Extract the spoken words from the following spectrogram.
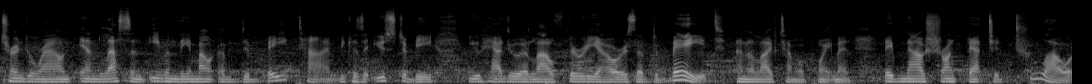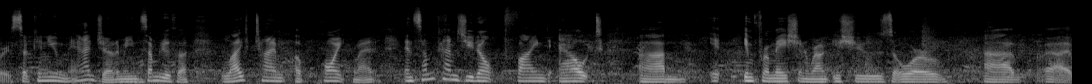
turned around and lessened even the amount of debate time because it used to be you had to allow 30 hours of debate on a lifetime appointment. They've now shrunk that to two hours. So can you imagine? I mean, somebody with a lifetime appointment, and sometimes you don't find out um, information around issues or uh, uh,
